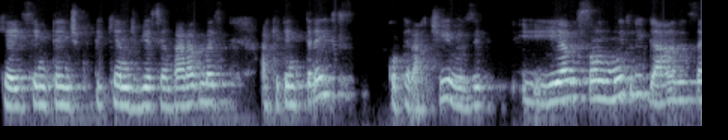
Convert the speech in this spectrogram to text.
que aí você entende que o pequeno devia ser amparado, mas aqui tem três cooperativas e, e elas são muito ligadas a,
